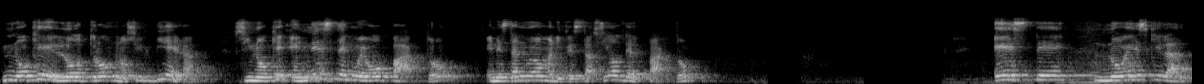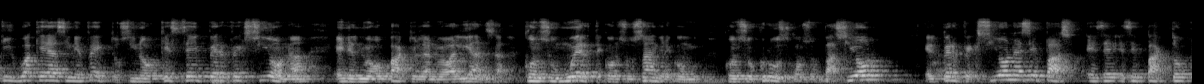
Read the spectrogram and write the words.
No que el otro no sirviera, sino que en este nuevo pacto, en esta nueva manifestación del pacto, este no es que la antigua queda sin efecto, sino que se perfecciona en el nuevo pacto, en la nueva alianza, con su muerte, con su sangre, con, con su cruz, con su pasión. Él perfecciona ese, pacto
